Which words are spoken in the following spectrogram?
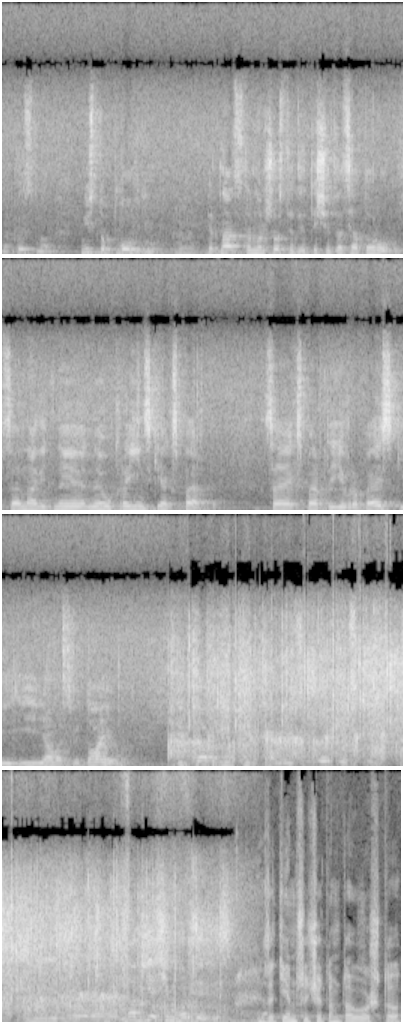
Написано місто Пловдів 15.06.2020 року. Це навіть не, не українські експерти, це експерти європейські. І я вас вітаю. Дівчата наші вітаю, ці оплески. Е, нам є чим гордитись. Затем, с учетом того, что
